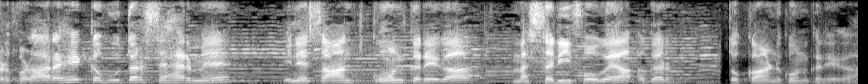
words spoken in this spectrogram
फड़फड़ा रहे कबूतर शहर में, इन्हें शांत कौन करेगा? मैं शरीफ हो गया, अगर तो कांड कौन करेगा?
